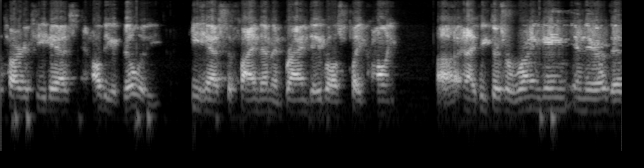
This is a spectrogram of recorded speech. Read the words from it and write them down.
the targets he has and all the ability he has to find them. And Brian Daboll's play calling, uh, and I think there's a running game in there that,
